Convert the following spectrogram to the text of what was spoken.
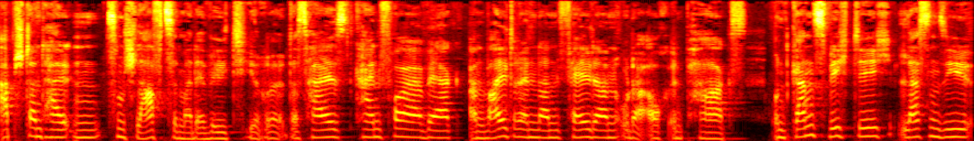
Abstand halten zum Schlafzimmer der Wildtiere. Das heißt, kein Feuerwerk an Waldrändern, Feldern oder auch in Parks. Und ganz wichtig, lassen Sie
